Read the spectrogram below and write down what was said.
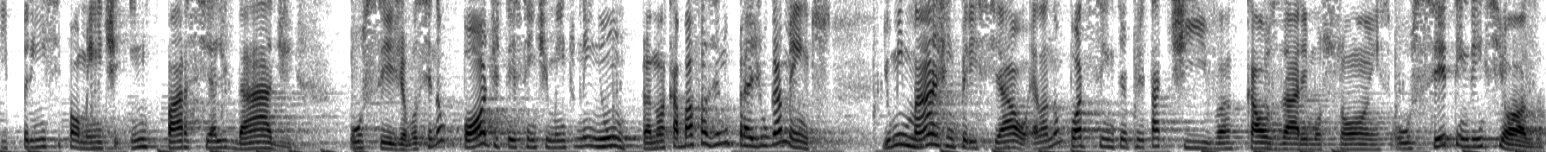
e principalmente imparcialidade. Ou seja, você não pode ter sentimento nenhum para não acabar fazendo pré-julgamentos. E uma imagem pericial, ela não pode ser interpretativa, causar emoções ou ser tendenciosa.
